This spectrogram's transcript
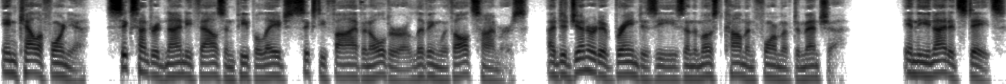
In California, 690,000 people aged 65 and older are living with Alzheimer's, a degenerative brain disease and the most common form of dementia. In the United States,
